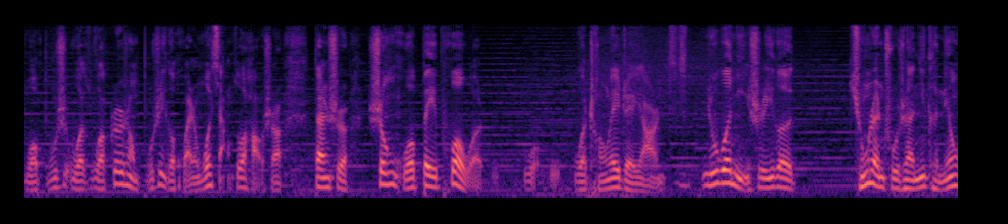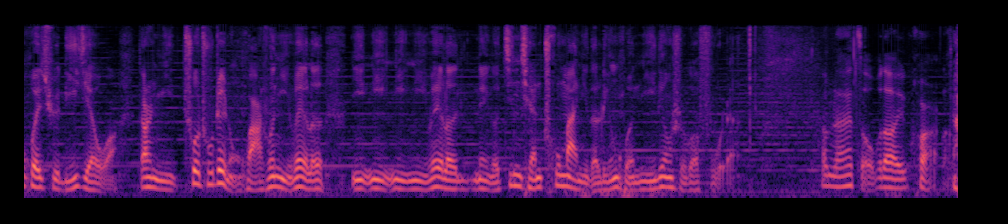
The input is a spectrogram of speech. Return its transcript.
我不是，我我根儿上不是一个坏人，我想做好事儿，但是生活被迫我，我我成为这样。如果你是一个穷人出身，你肯定会去理解我。但是你说出这种话，说你为了你你你你为了那个金钱出卖你的灵魂，你一定是个富人。他们俩还走不到一块儿了。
